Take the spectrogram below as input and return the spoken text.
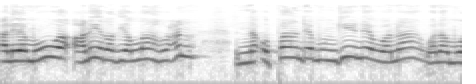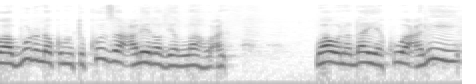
aliyemuua Ali radhiallahu an na upande mwingine wana wanamwabudu na kumtukuza Ali radhiallahu an. Wao wanadai ya kuwa Ali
